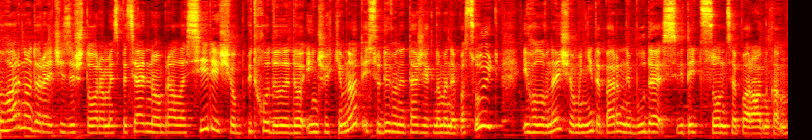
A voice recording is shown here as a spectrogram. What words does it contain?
Ну гарно, до речі, зі шторами. Спеціально обрала сірі, щоб підходили до інших кімнат, і сюди вони теж, як на мене, пасують. І головне, що мені тепер не буде світити сонце по ранкам.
